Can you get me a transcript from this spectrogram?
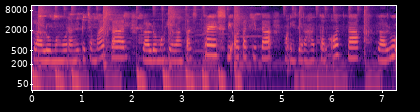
lalu mengurangi kecemasan, lalu menghilangkan stres di otak kita, mengistirahatkan otak, lalu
